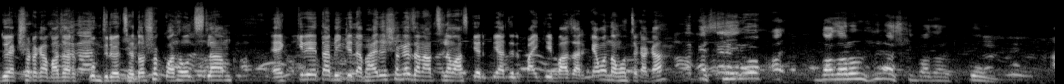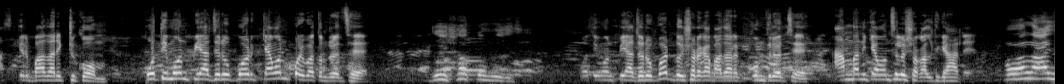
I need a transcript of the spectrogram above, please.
দু একশো টাকা বাজার কমতি রয়েছে। দর্শক কথা বলছিলাম ক্রেতা বিক্রেতা ভাইদের সঙ্গে জানাচ্ছিলাম আজকের পেঁয়াজের পাইকারি বাজার। কেমন দাম হচ্ছে কাকা? বাজার আজকে বাজার কম। আজকের বাজার একটু কম। প্রতিমন পেঁয়াজের উপর কেমন পরিবর্তন রয়েছে? দুইশো কমে গেছে। প্রতিমন পেঁয়াজের উপর দুইশো টাকা বাজার কমতি রয়েছে। আমদানি কেমন ছিল সকাল থেকে হাটে? আজ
